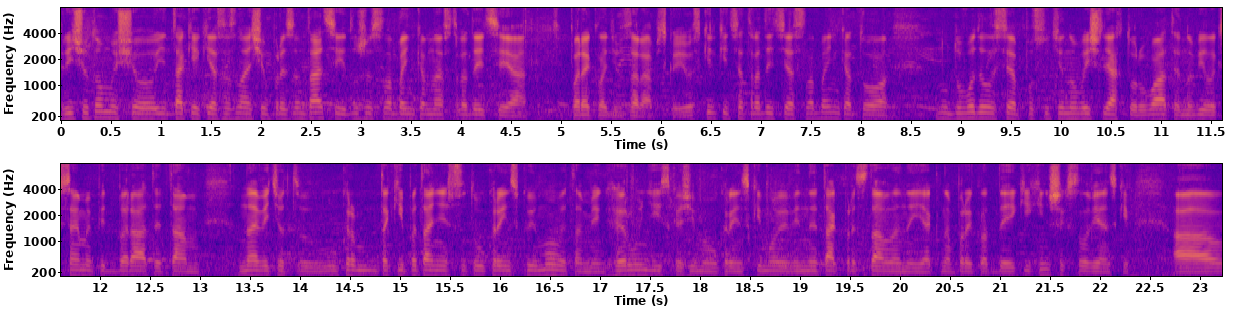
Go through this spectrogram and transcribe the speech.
річ у тому, що і так як я зазначив в презентації, дуже слабенька в нас традиція перекладів з арабської. Оскільки ця традиція слабенька, то ну, доводилося по суті новий шлях турувати, нові лексеми підбирати там. Навіть от укр- такі питання суто української мови, там як Герундій, скажімо, в українській мові він не так представлений, як, наприклад, деяких інших слов'янських. А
